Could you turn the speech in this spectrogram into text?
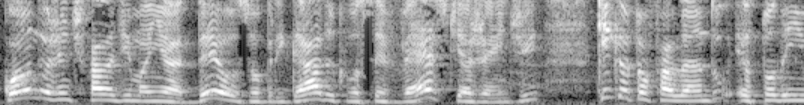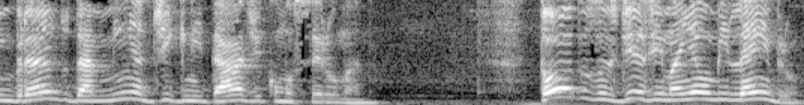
Quando a gente fala de manhã, Deus, obrigado que você veste a gente, o que, que eu estou falando? Eu estou lembrando da minha dignidade como ser humano. Todos os dias de manhã eu me lembro.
